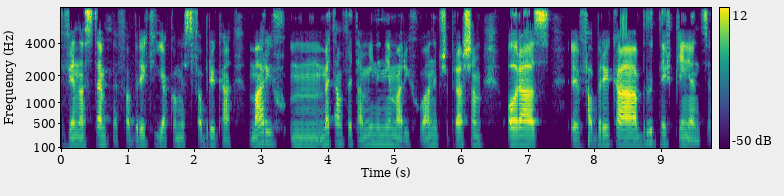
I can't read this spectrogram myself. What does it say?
dwie następne fabryki, jaką jest fabryka marich- mm, metamfetaminy, nie marihuany, przepraszam, oraz y, fabryka brudnych pieniędzy.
